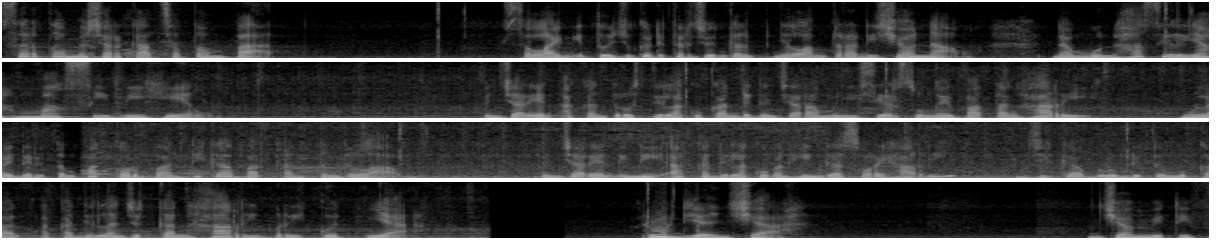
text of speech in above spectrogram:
serta masyarakat setempat. Selain itu juga diterjunkan penyelam tradisional, namun hasilnya masih nihil. Pencarian akan terus dilakukan dengan cara menyisir sungai Batanghari mulai dari tempat korban dikabarkan tenggelam. Pencarian ini akan dilakukan hingga sore hari, jika belum ditemukan akan dilanjutkan hari berikutnya. Rudiansyah, Jambi TV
